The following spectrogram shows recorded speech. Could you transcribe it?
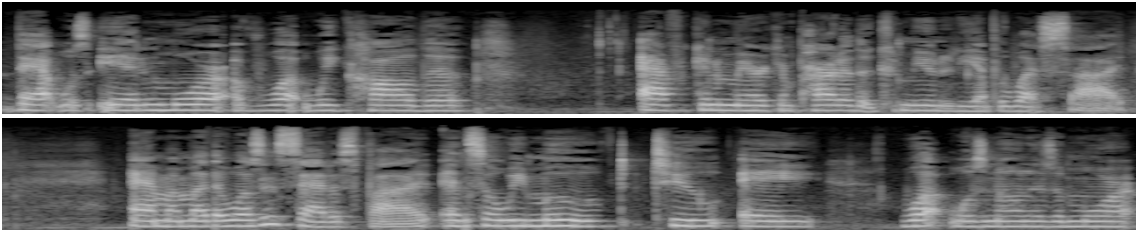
that was in more of what we call the African American part of the community of the West Side. And my mother wasn't satisfied, and so we moved to a what was known as a more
